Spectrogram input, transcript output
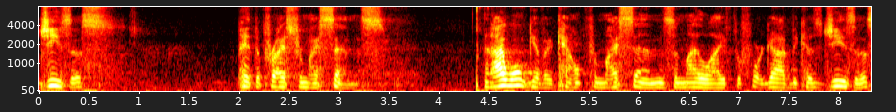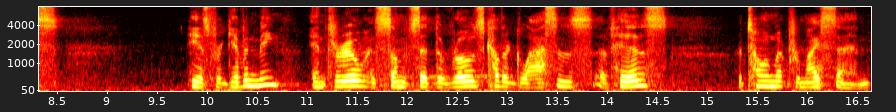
Jesus paid the price for my sins. And I won't give account for my sins in my life before God because Jesus, He has forgiven me. And through, as some have said, the rose colored glasses of His atonement for my sin,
